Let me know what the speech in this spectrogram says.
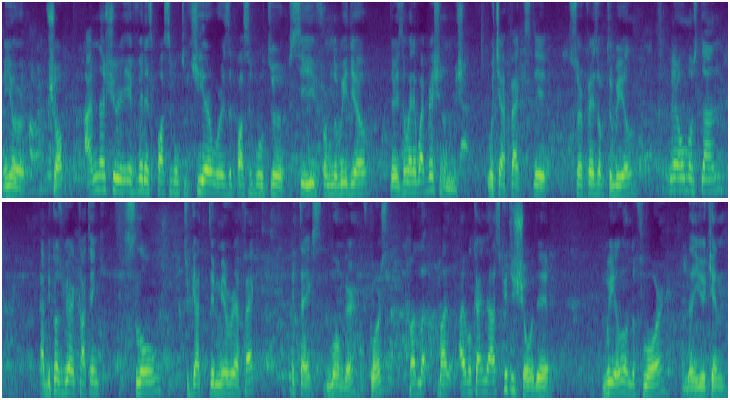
in your shop. I'm not sure if it is possible to hear or is it possible to see from the video. There is no any vibration on the machine, which affects the surface of the wheel. So we're almost done. And because we are cutting slow to get the mirror effect, it takes longer, of course. But but I will kind of ask you to show the wheel on the floor, and then you can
